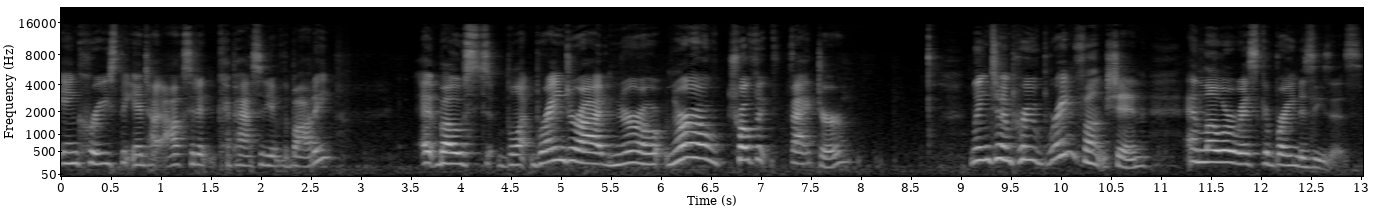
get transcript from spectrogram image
increase the antioxidant capacity of the body. It boasts brain-derived neuro, neurotrophic factor linked to improved brain function and lower risk of brain diseases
